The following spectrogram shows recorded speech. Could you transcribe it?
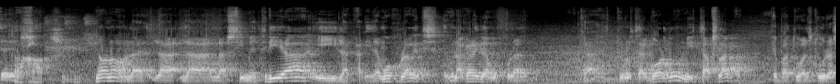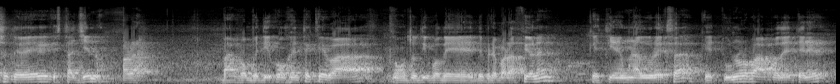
eh. No, no, la, la- la- la simetría y la calidad muscular, que se te ve una calidad muscular. O sea, tú no estás gordo ni estás flaco, que para tu altura se te ve que estás lleno. Ahora, vas a competir con gente que va con otro tipo de, de preparaciones que tienen una dureza que tú no vas a poder tener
